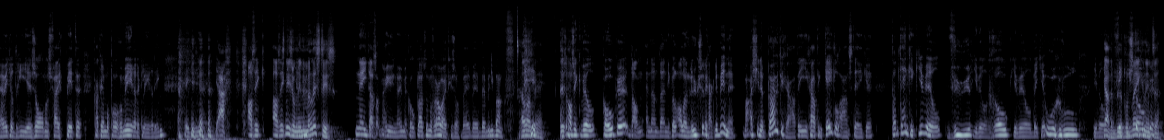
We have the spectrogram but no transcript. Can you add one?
weet je wel, drie zones, vijf pitten. Kan ik helemaal programmeren, dat kleren ding. Weet je niet. ja, als ik... Als ik is niet zo minimalistisch. Nee, dat is, nee, nee, mijn kookplaat door mijn vrouw uitgezocht. Ben, ben, ben me niet bang. Oh, oké. Dus als ik wil koken dan, en dan, dan ik wil alle luxe, dan ga ik naar binnen. Maar als je naar buiten gaat en je gaat een ketel aansteken, dan denk ik, je wil vuur, je wil rook, je wil een beetje oergevoel. Je wil ja, de buurt moet meegenieten.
